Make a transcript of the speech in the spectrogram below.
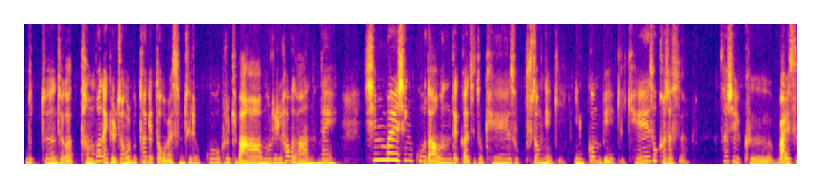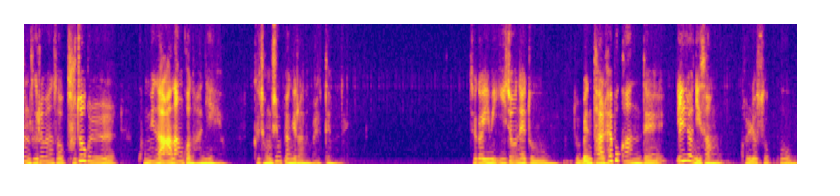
무튼 제가 단번에 결정을 못 하겠다고 말씀드렸고 그렇게 마무리를 하고 나왔는데 신발 신고 나오는 데까지도 계속 부적 얘기, 인건비 얘기 계속 하셨어요. 사실 그 말씀 들으면서 부적을 고민을 안 한 건 아니에요. 그 정신병이라는 말 때문에. 제가 이미 이전에도 좀 멘탈 회복하는데 1년 이상 걸렸었고,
